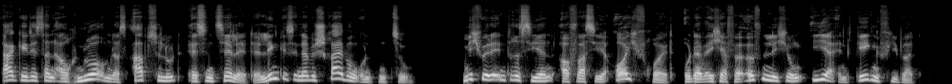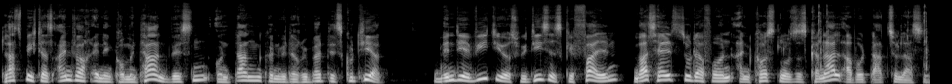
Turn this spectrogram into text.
Da geht es dann auch nur um das absolut Essentielle. Der Link ist in der Beschreibung unten zu. Mich würde interessieren, auf was ihr euch freut oder welcher Veröffentlichung ihr entgegenfiebert. Lasst mich das einfach in den Kommentaren wissen und dann können wir darüber diskutieren. Wenn dir Videos wie dieses gefallen, was hältst du davon, ein kostenloses Kanalabo dazulassen?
